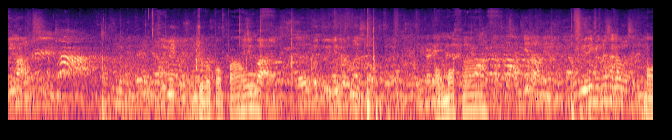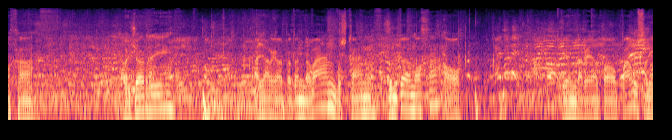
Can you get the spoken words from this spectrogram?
dimarts. Juga Pau. El Moja. Moja. El Jordi. Allarga el petó endavant, buscant punta de Moja. Oh. Tira endarrere Pau, se li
